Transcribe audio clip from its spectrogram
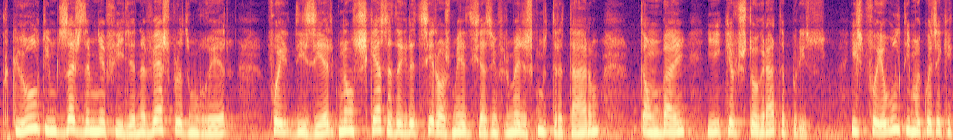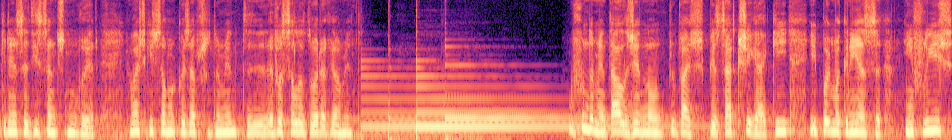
porque o último desejo da minha filha, na véspera de morrer, foi dizer que não se esqueça de agradecer aos médicos e às enfermeiras que me trataram tão bem e que eu lhe estou grata por isso. Isto foi a última coisa que a criança disse antes de morrer. Eu acho que isto é uma coisa absolutamente avassaladora, realmente. O fundamental, a gente não vai pensar que chega aqui e põe uma criança infeliz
